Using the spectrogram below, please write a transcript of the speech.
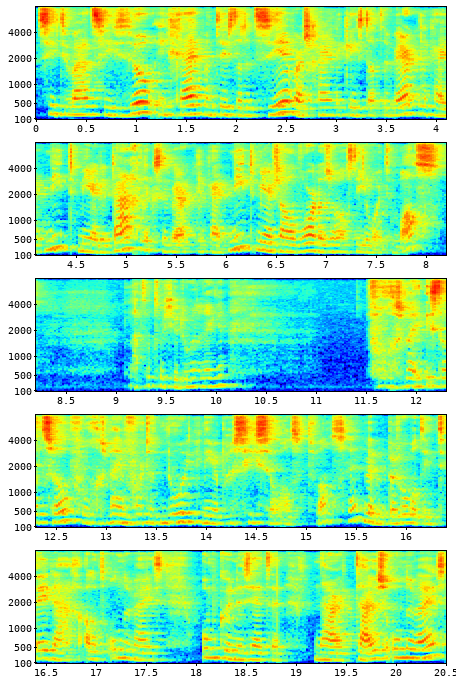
situatie zo ingrijpend is dat het zeer waarschijnlijk is dat de werkelijkheid niet meer, de dagelijkse werkelijkheid niet meer zal worden zoals die ooit was. Laat dat tot je doordringen. Volgens mij is dat zo. Volgens mij wordt het nooit meer precies zoals het was. We hebben bijvoorbeeld in twee dagen al het onderwijs om kunnen zetten naar thuisonderwijs.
